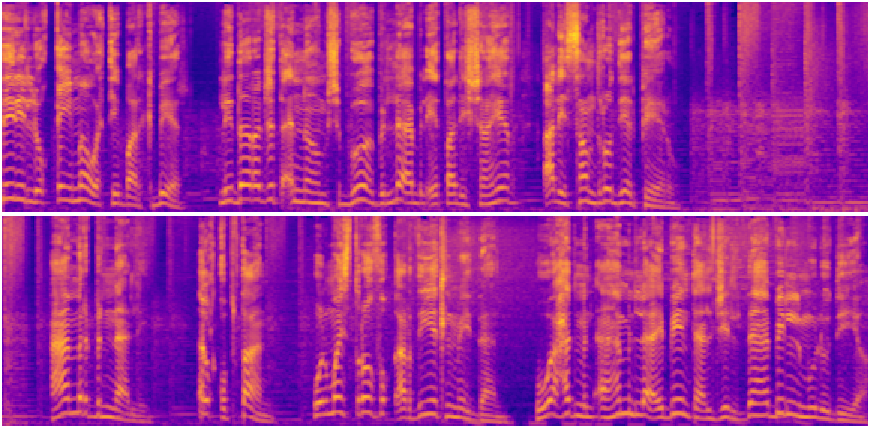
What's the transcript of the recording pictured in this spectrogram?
دايرين له قيمة واعتبار كبير لدرجة أنهم شبهوه باللاعب الإيطالي الشهير أليساندرو ديل بيرو. عامر بن نالي القبطان والمايسترو فوق أرضية الميدان وواحد من أهم اللاعبين تاع الجيل الذهبي للمولودية.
